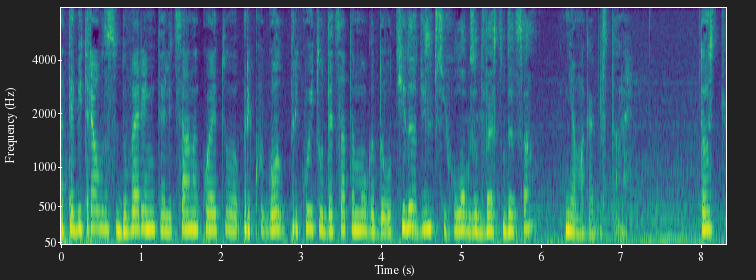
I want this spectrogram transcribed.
а те би трябвало да са доверените лица, на което, при, кого, при които децата могат да отидат. Един психолог за 200 деца? Няма как да стане. Тоест,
